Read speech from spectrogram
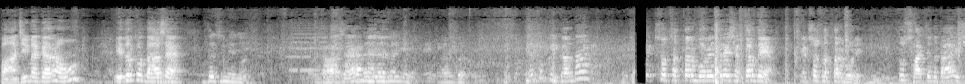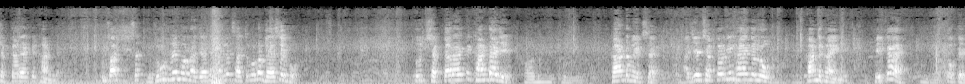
पाँच ही मैं कह रहा हूँ इधर को दस है दस है मैंने तो की करना 170 ਬੋਰੇ ਤੇਰੇ ਸ਼ੱਕਰ ਦੇ ਆ 170 ਬੋਰੇ ਤੂੰ ਸੱਚ ਬਤਾ ਇਹ ਸ਼ੱਕਰ ਹੈ ਕਿ ਖੰਡ ਹੈ सच सच- झूठ नहीं बोलना जैसे पहले सच बोला वैसे बोल तू शक्कर है कि खंड है ये खंड मिक्स है आज ये शक्कर नहीं खाएंगे लोग खंड खाएंगे ठीक है ओके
